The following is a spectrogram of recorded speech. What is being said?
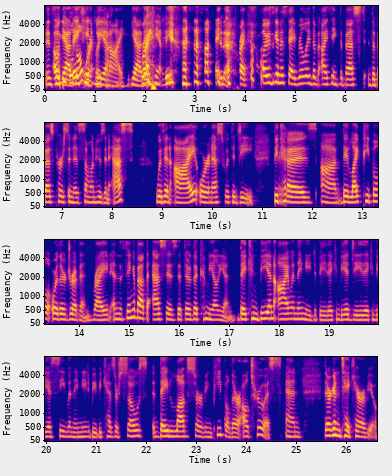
and oh, some oh yeah, they can't be like an eye. Yeah, right. they can't be. You know? Right. I was gonna say, really, the I think the best the best person is someone who's an S with an I or an S with a D because um, they like people or they're driven, right? And the thing about the S is that they're the chameleon. They can be an I when they need to be, they can be a D, they can be a C when they need to be because they're so, they love serving people. They're altruists and they're going to take care of you.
